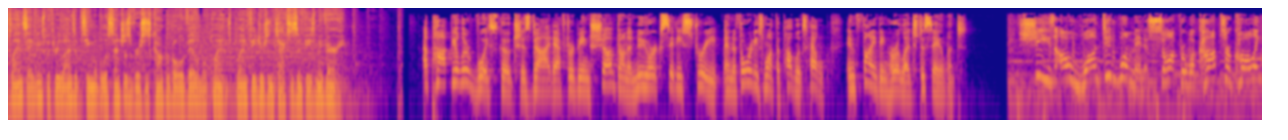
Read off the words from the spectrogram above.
Plan savings with 3 lines of T-Mobile Essentials versus comparable available plans. Plan features and taxes and fees may vary. A popular voice coach has died after being shoved on a New York City street, and authorities want the public's help in finding her alleged assailant. She's a wanted woman sought for what cops are calling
